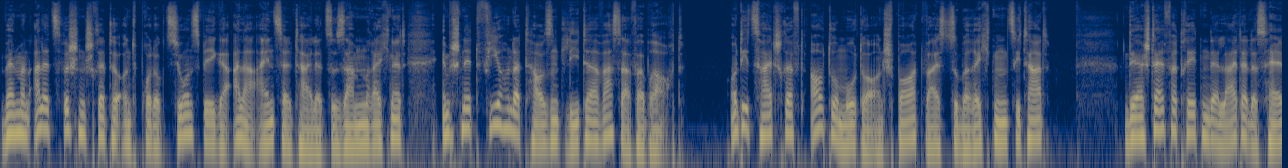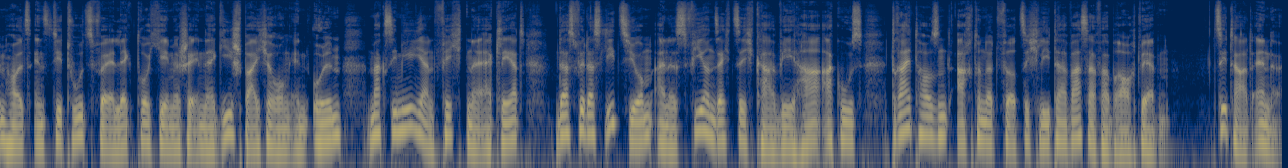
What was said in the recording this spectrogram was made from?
wenn man alle Zwischenschritte und Produktionswege aller Einzelteile zusammenrechnet, im Schnitt 400.000 Liter Wasser verbraucht. Und die Zeitschrift Auto, Motor und Sport weiß zu berichten, Zitat, der stellvertretende Leiter des Helmholtz-Instituts für elektrochemische Energiespeicherung in Ulm, Maximilian Fichtner, erklärt, dass für das Lithium eines 64 kWh Akkus 3840 Liter Wasser verbraucht werden. Zitat Ende.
